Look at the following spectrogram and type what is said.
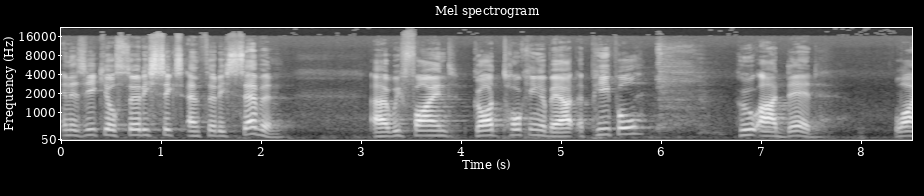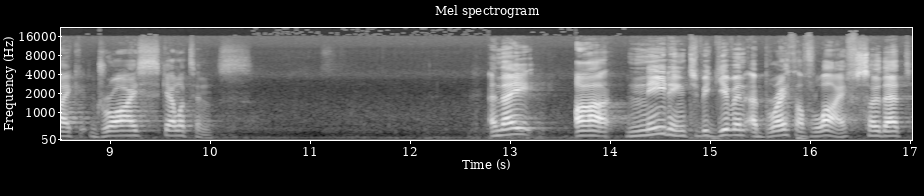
In Ezekiel 36 and 37, uh, we find God talking about a people who are dead like dry skeletons. And they are needing to be given a breath of life so that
